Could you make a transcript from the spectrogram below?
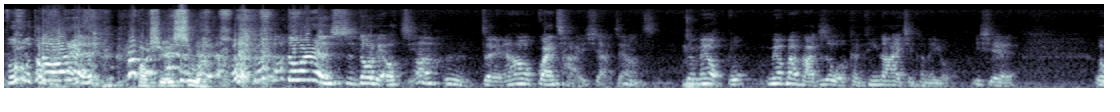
不互动多认。好学术啊，多认识多了解，嗯，对，然后观察一下这样子，就没有不没有办法，就是我可能听到他以前可能有一些我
